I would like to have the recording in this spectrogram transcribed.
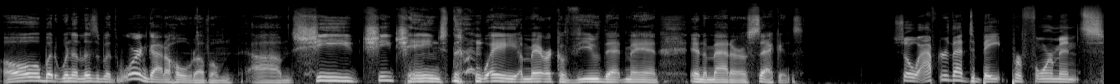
Oh, but when Elizabeth Warren got a hold of him, um, she she changed the way America viewed that man in a matter of seconds. So after that debate performance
